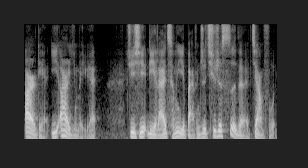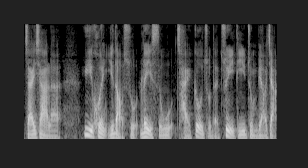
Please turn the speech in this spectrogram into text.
二点一二亿美元。据悉，李来曾以百分之七十四的降幅摘下了预混胰岛素类似物采购组的最低中标价，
